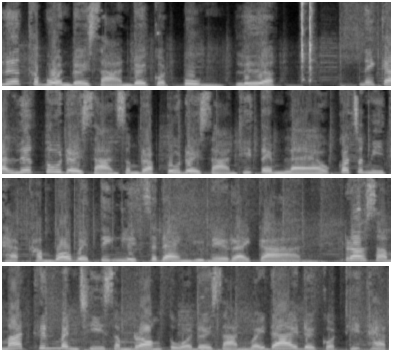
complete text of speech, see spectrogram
เลือกขบวนโดยสารโดยกดปุ่ม เลือก ในการเลือกตู้โดยสารสำหรับตู้โดยสารที่เต็มแล้ว ก็จะมีแถบคำว่า waiting list แสดงอยู่ในรายการ เราสามารถขึ้นบัญชีสำรองตั๋วโดยสารไว้ได้โดยกดที่แถบ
